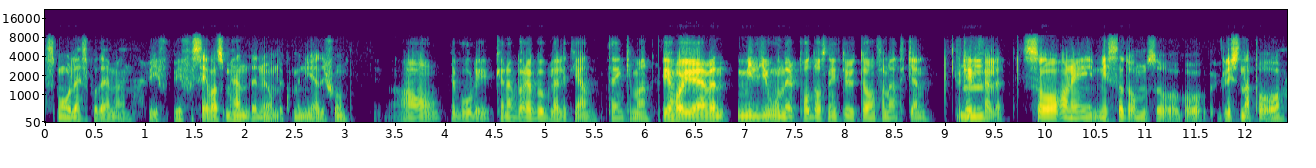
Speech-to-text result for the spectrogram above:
småless på det. Men vi, vi får se vad som händer nu om det kommer en ny edition. Ja, det borde kunna börja bubbla lite grann, tänker man. Vi har ju även miljoner poddavsnitt ute om fanatiken för mm. tillfället. Mm. Så har ni missat dem så gå och lyssna på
